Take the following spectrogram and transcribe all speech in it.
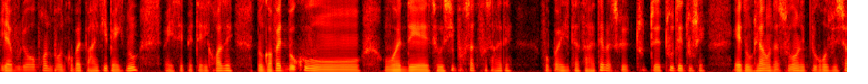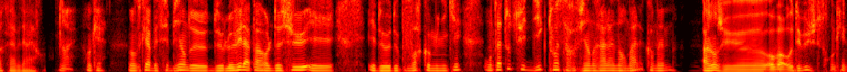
Il a voulu reprendre pour une compète par équipe avec nous, mais il s'est pété les croisés. Donc en fait, beaucoup vont, vont être des. C'est aussi pour ça qu'il faut s'arrêter. Faut pas hésiter à s'arrêter parce que tout est, tout est touché. Et donc là, on a souvent les plus grosses blessures qui arrivent derrière. Ouais, ok. En tout cas, bah, c'est bien de, de lever la parole dessus et, et de, de pouvoir communiquer. On t'a tout de suite dit que toi, ça reviendrait à la normale quand même. Ah non, j'ai eu, euh, oh bah, au début, j'étais tranquille.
